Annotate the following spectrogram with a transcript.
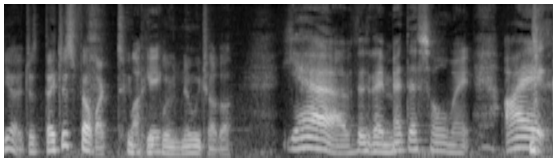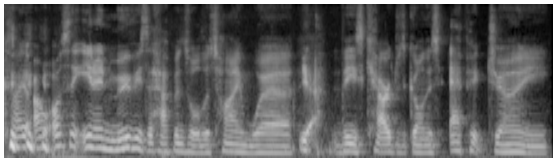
yeah just they just felt like two Lucky. people who knew each other. Yeah, they, they met their soulmate. I, cause I, I was thinking, you know, in movies it happens all the time where Yeah. these characters go on this epic journey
